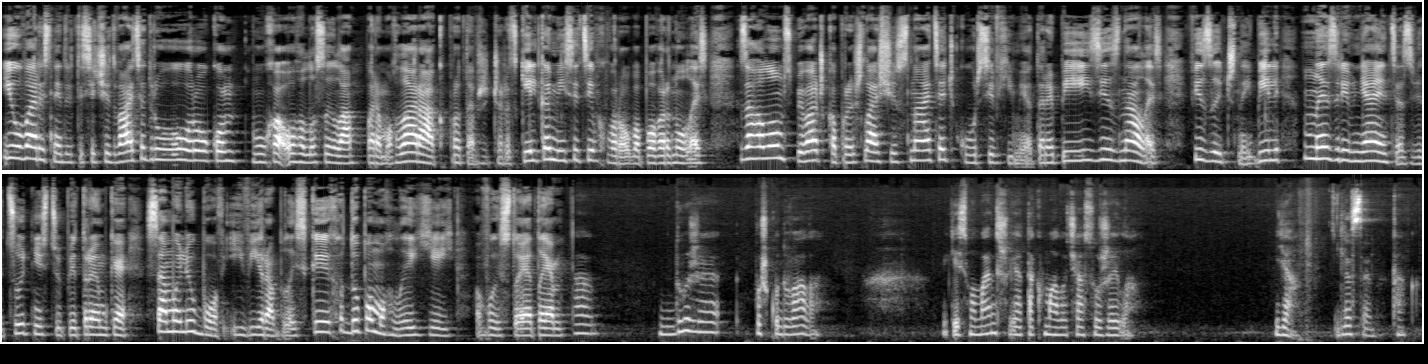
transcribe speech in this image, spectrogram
І у вересні 2022 року муха оголосила, перемогла рак. Проте вже через кілька місяців хвороба повернулась. Загалом співачка пройшла 16 курсів хіміотерапії. і Зізналась, фізичний біль не зрівняється з відсутністю підтримки. Саме любов і віра близьких допомогли їй вистояти. Дуже пошкодувала в якийсь момент, що я так мало часу жила. Я Для себе. так.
